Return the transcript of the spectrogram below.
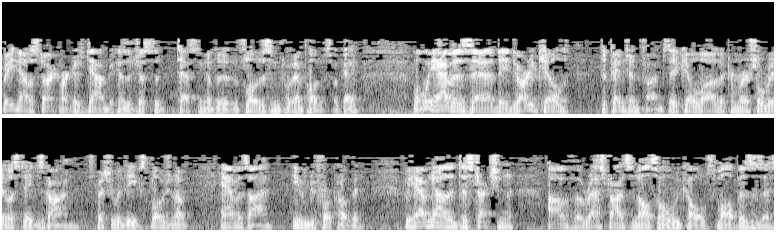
right now the stock market is down because of just the testing of the FLOTUS and POTUS. Okay, what we have is that they've already killed the pension funds. They killed a lot of the commercial real estate is gone, especially with the explosion of Amazon, even before COVID. We have now the destruction of restaurants and also what we call small businesses.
